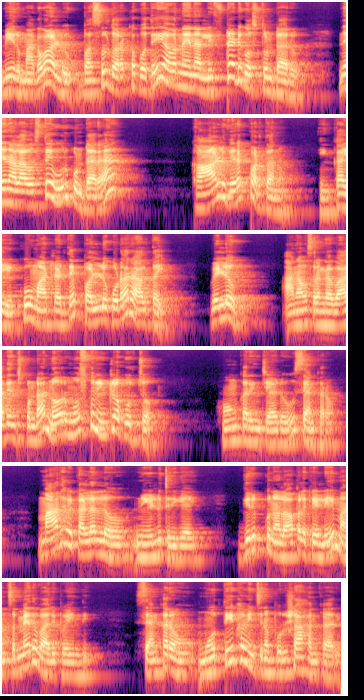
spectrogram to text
మీరు మగవాళ్ళు బస్సులు దొరక్కపోతే ఎవరినైనా లిఫ్ట్ అడిగి వస్తుంటారు. నేను అలా వస్తే ఊరుకుంటారా? కాళ్ళు విరక్కొడతాను ఇంకా ఎక్కువ మాట్లాడితే పళ్ళు కూడా రాలుతాయి. వెళ్ళు అనవసరంగా వాదించకుండా నోరు మూసుకుని ఇంట్లో కూర్చో. హోంకరించాడు శంకరం. మాధవి కళ్ళల్లో నీళ్ళు తిరిగాయి. గిరుక్కున లోపలికెళ్ళి మంచం మీద వాలిపోయింది. శంకరం మూర్తీభవించిన పురుషాహంకారి.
